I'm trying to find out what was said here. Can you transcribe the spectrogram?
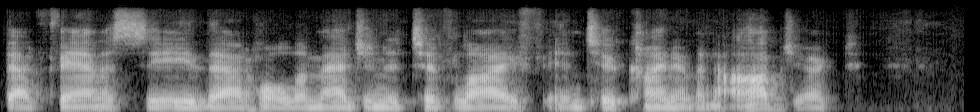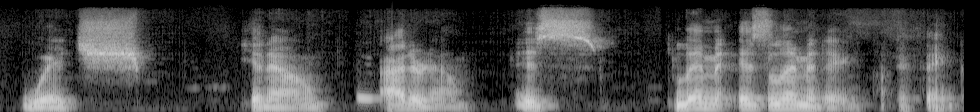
that fantasy, that whole imaginative life into kind of an object, which, you know, I don't know, is limit is limiting, I think.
